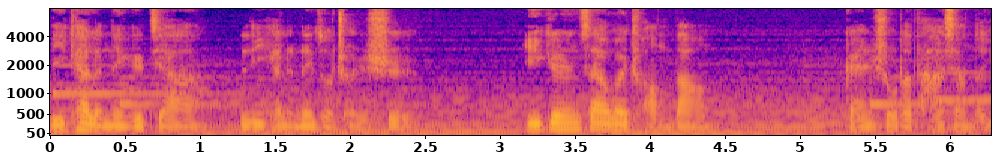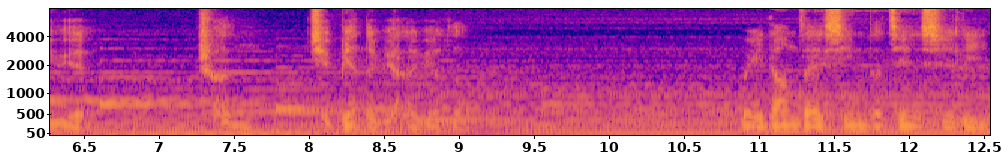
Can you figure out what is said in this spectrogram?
离开了那个家，离开了那座城市，一个人在外闯荡，感受到他乡的月，城却变得越来越冷。每当在新的间隙里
